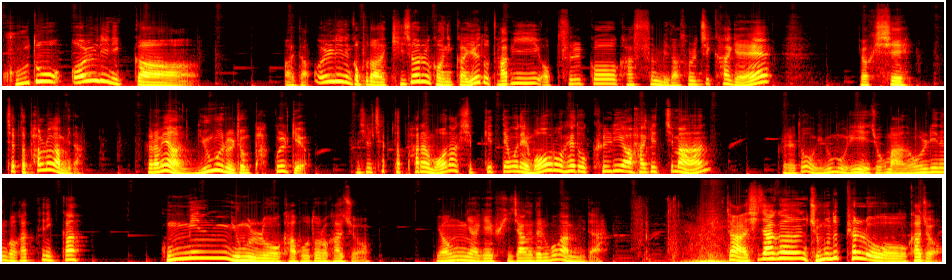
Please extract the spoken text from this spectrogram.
9도 얼리니까 아, 나 얼리는 것보다 기절을 거니까 얘도 답이 없을 것 같습니다. 솔직하게. 역시 챕터 8로 갑니다. 그러면 유물을 좀 바꿀게요. 사실 챕터 8은 워낙 쉽기 때문에 뭐로 해도 클리어 하겠지만 그래도 유물이 조금 안 어울리는 것 같으니까 국민 유물로 가보도록 하죠. 영약의 휘장 들고 갑니다. 자, 시작은 주문 흡혈로 가죠.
